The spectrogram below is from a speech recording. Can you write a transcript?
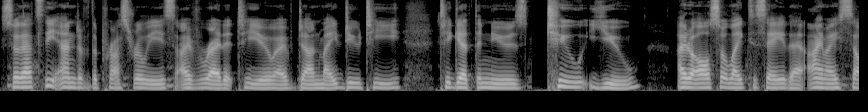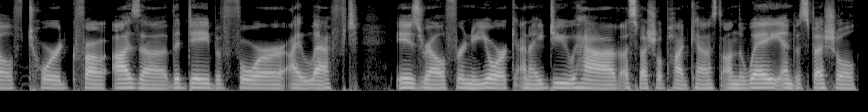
So that's the end of the press release. I've read it to you. I've done my duty to get the news to you. I'd also like to say that I myself toured Kfar Aza the day before I left Israel for New York, and I do have a special podcast on the way and a special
